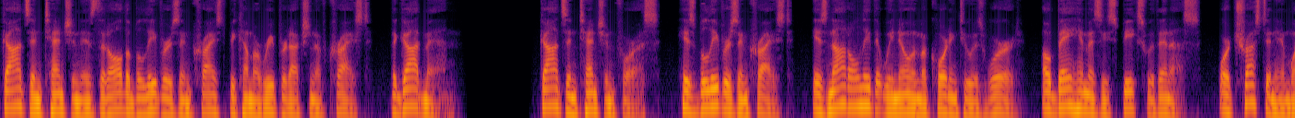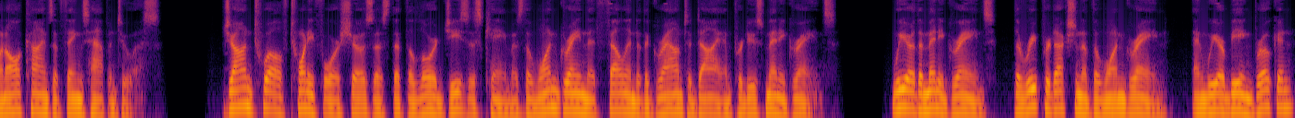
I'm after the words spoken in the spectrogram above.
God's intention is that all the believers in Christ become a reproduction of Christ, the God man. God's intention for us, His believers in Christ, is not only that we know Him according to His Word, obey Him as He speaks within us, or trust in Him when all kinds of things happen to us. John 12:24 shows us that the Lord Jesus came as the one grain that fell into the ground to die and produce many grains. We are the many grains, the reproduction of the one grain, and we are being broken,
